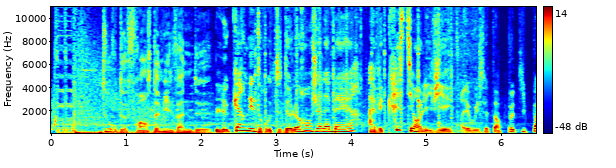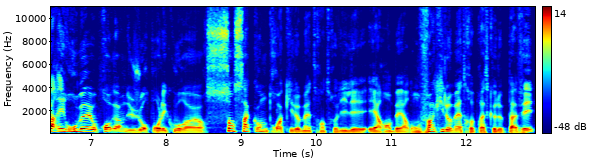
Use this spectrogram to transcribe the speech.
Tour de France 2022. Le carnet de route de Laurent Jalabert avec Christian Olivier. Et oui, c'est un petit Paris-Roubaix au programme du jour pour les coureurs. 153 km entre Lille et Arambert, dont 20 km presque de pavés.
